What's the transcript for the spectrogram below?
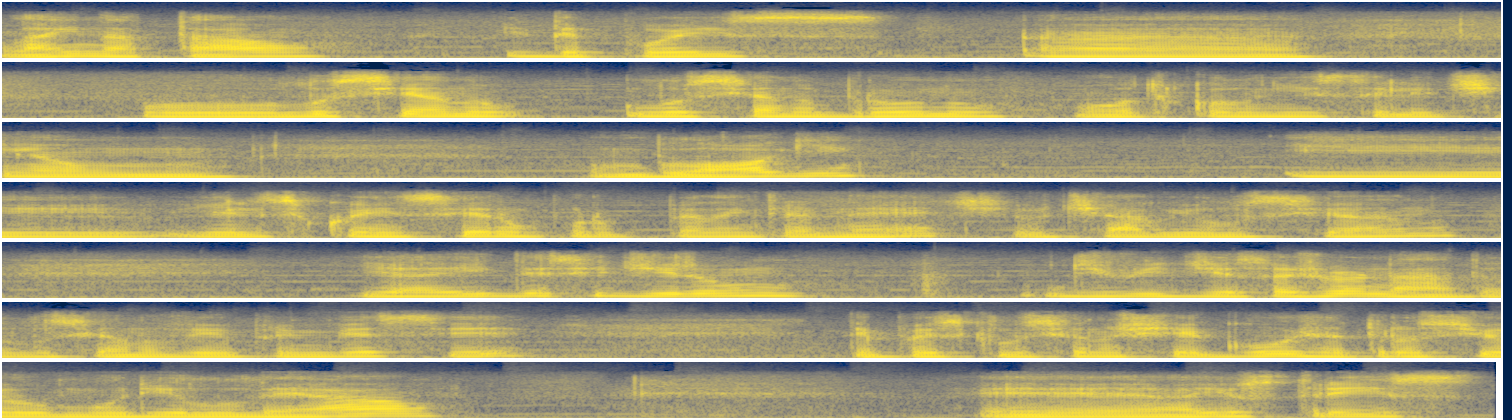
lá em Natal, e depois ah, o Luciano, Luciano Bruno, outro colunista, ele tinha um, um blog e, e, eles se conheceram por, pela internet, o Thiago e o Luciano, e aí decidiram dividir essa jornada. O Luciano veio para o MVC, depois que o Luciano chegou, já trouxe o Murilo Leal. É, aí os três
